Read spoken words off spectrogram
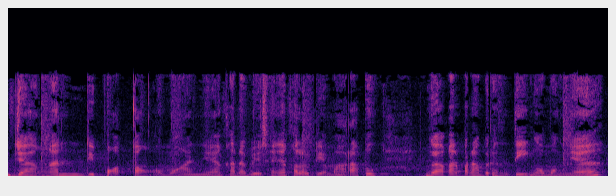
jangan dipotong omongannya karena biasanya kalau dia marah tuh nggak akan pernah berhenti ngomongnya.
